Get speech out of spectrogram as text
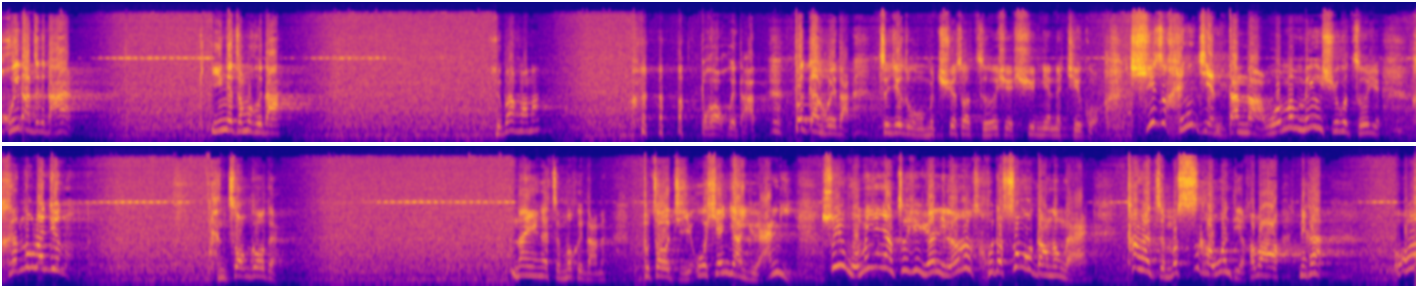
回答这个答案。应该怎么回答？有办法吗？不好回答，不敢回答。这就是我们缺少哲学训练的结果。其实很简单呐，我们没有学过哲学，很多人就很糟糕的。那应该怎么回答呢？不着急，我先讲原理。所以我们先讲这些原理，然后回到生活当中来，看看怎么思考问题，好不好？你看，我们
